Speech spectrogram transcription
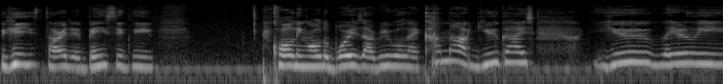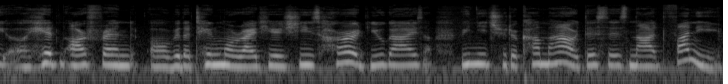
we started basically calling all the boys out. We were like, come out, you guys you literally uh, hit our friend uh, with a tingmo right here. She's hurt, you guys. We need you to come out. This is not funny.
